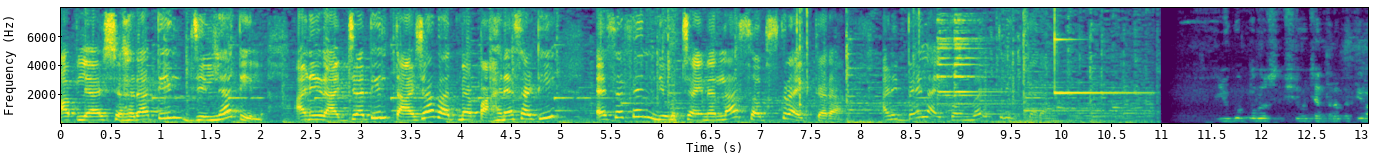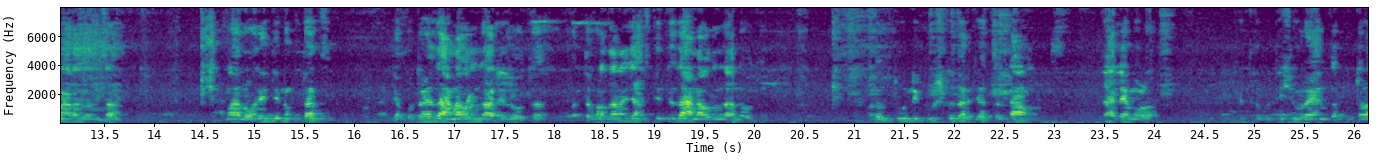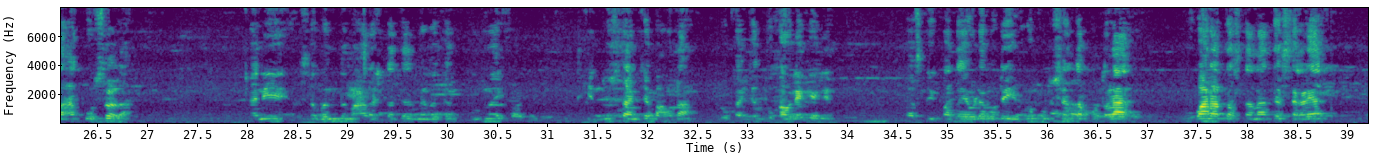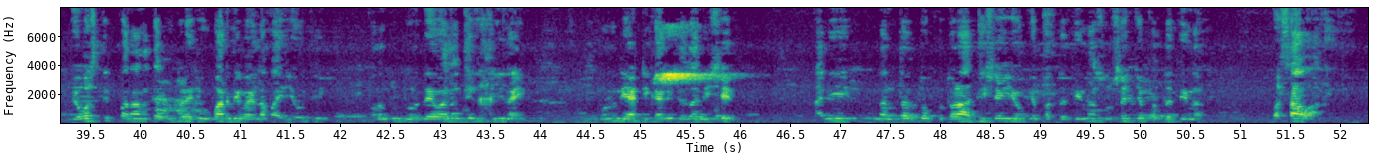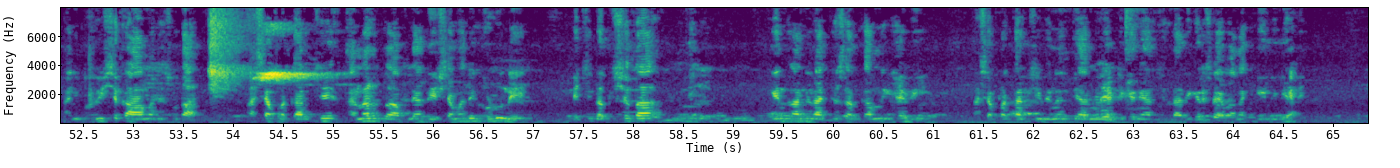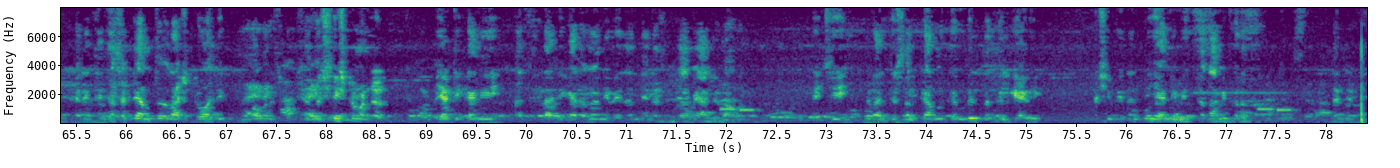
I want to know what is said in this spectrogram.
आपल्या शहरातील जिल्ह्यातील आणि राज्यातील ताज्या बातम्या पाहण्यासाठी एस एफ एन न्यूज चॅनलला सबस्क्राईब करा आणि बेल आयकॉनवर क्लिक करा. युगपुरुष शिवछत्रपती महाराजांचा मालवण येथे नुकताच त्या पुतळ्याचं अनावरण झालेलं होतं. पंतप्रधानांच्या हस्ते त्याचं अनावरण झालं होतं. परंतु निकृष्ट दर्जाचं काम झाल्यामुळं छत्रपती शिवरायांचा पुतळा हा कोसळला. आणि संबंध महाराष्ट्राचा नव्हे तर पूर्ण हिंदुस्थानच्या भावना लोकांच्या दुखावल्या गेल्या. वास्तविक एवढ्या मोठ्या युगपुरुषांचा पुतळा उभा राहत असताना त्या सगळ्या व्यवस्थितपणानं त्या पुतळ्याची उभारणी व्हायला पाहिजे होती. परंतु दुर्दैवानं ती झाली नाही. म्हणून या ठिकाणी त्याचा निषेध आणि नंतर तो पुतळा अतिशय योग्य पद्धतीनं सुसज्ज पद्धतीनं बसावा आणि भविष्य काळामध्ये सुद्धा अशा प्रकारचे अनर्थ आपल्या देशामध्ये घडू नये याची दक्षता केंद्र आणि राज्य सरकारने घ्यावी अशा प्रकारची विनंती आम्ही या ठिकाणी आज जिल्हाधिकारी साहेबांना केलेली आहे. आणि त्याच्यासाठी आमचं राष्ट्रवादी काँग्रेस पक्षाचं शिष्टमंडळ या ठिकाणी जिल्हाधिकाऱ्यांना निवेदन देण्यासाठी आम्ही आलेलो आहोत. त्याची राज्य सरकारनं गंभीर दखल घ्यावी अशी विनंती या निमित्तानं आम्ही करत आहोत. धन्यवाद.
